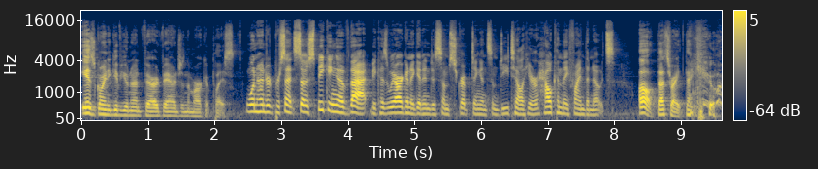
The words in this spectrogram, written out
is going to give you an unfair advantage in the marketplace. 100%. So, speaking of that, because we are going to get into some scripting and some detail here, how can they find the notes? Oh, that's right. Thank you.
